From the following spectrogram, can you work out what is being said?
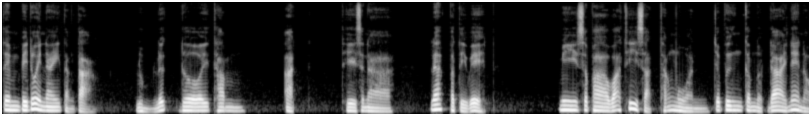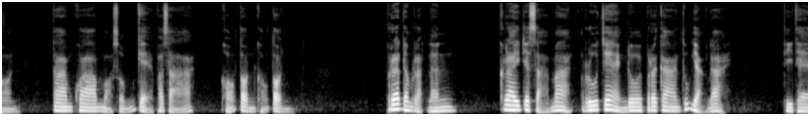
เต็มไปด้วยในต่างๆลุ่มลึกโดยธรรม อัด เทศนา และปฏิเวท มีสภาวะที่สัตว์ทั้งมวลจะพึงกำหนดได้แน่นอน ตามความเหมาะสมแก่ภาษาของตนของตน พระดำรัสนั้น ใครจะสามารถรู้แจ้งโดยประการทุกอย่างได้ ที่แท้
